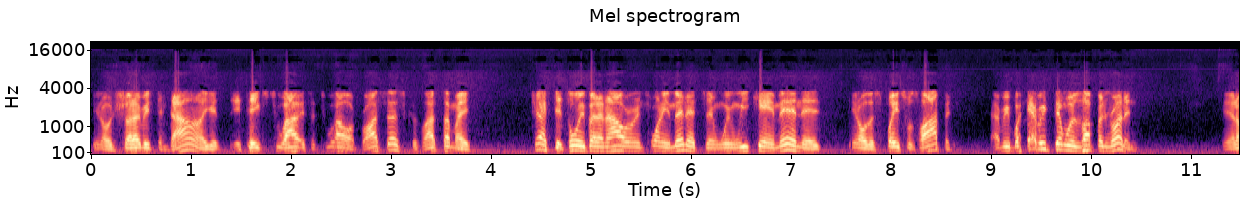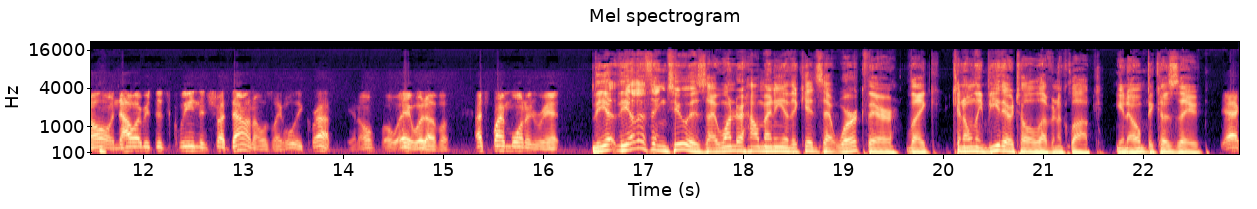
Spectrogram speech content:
you know, shut everything down? Like, it, it takes two hours. It's a two-hour process because last time I checked, it's only been an hour and twenty minutes, and when we came in, it, you know, this place was hopping. Everybody, everything was up and running." You know, and now everything's cleaned and shut down. I was like, holy crap, you know. Well, hey, whatever. That's my morning rant. The the other thing too is I wonder how many of the kids that work there like can only be there till eleven o'clock. You know, because they Yeah,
